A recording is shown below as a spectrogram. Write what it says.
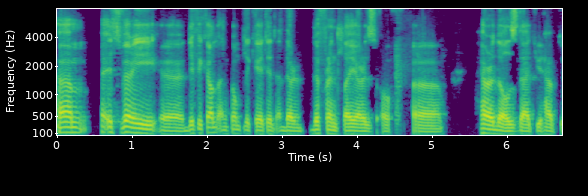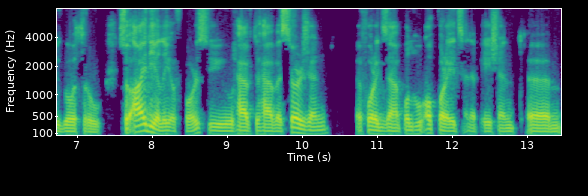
Um, it's very uh, difficult and complicated, and there are different layers of uh, hurdles that you have to go through. So, ideally, of course, you have to have a surgeon, uh, for example, who operates in a patient um,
